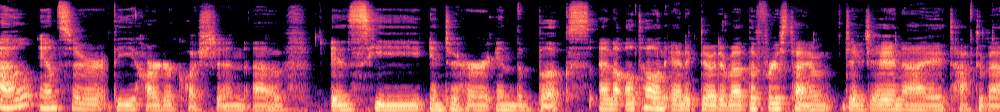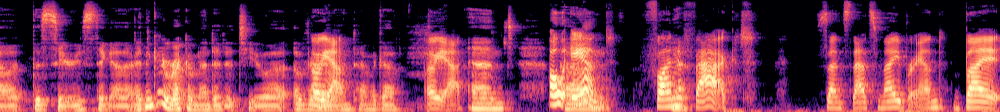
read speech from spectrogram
I'll answer the harder question of is he into her in the books? And I'll tell an anecdote about the first time JJ and I talked about this series together. I think I recommended it to you a, a very yeah. long time ago. Oh, yeah. And Oh, Um, and fun yeah. fact, since that's my brand, but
